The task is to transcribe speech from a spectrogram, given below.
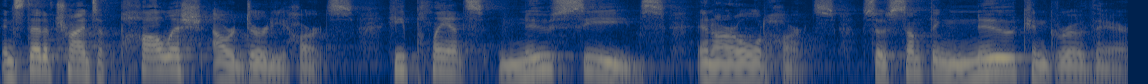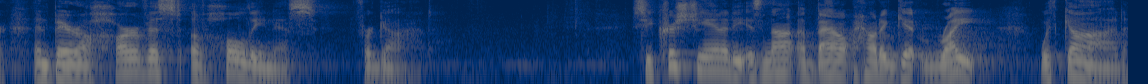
Instead of trying to polish our dirty hearts, He plants new seeds in our old hearts so something new can grow there and bear a harvest of holiness for God. See, Christianity is not about how to get right with God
